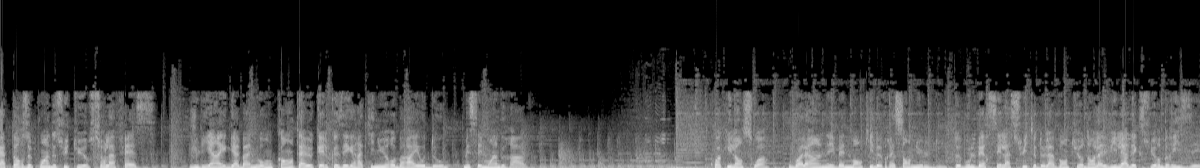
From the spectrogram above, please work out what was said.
14 points de suture sur la fesse. Julien et Gabano ont quant à eux quelques égratignures au bras et au dos, mais c'est moins grave. Quoi qu'il en soit, voilà un événement qui devrait sans nul doute bouleverser la suite de l'aventure dans la villa d'Exure brisée.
